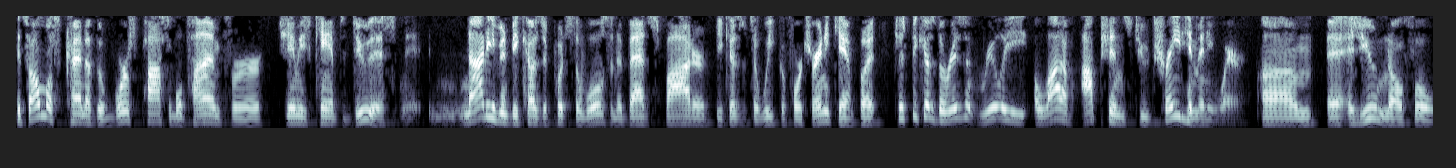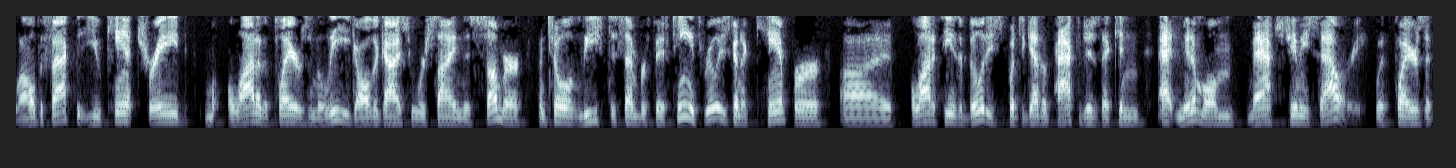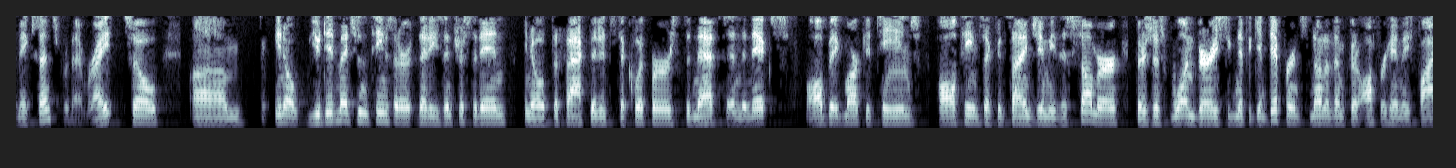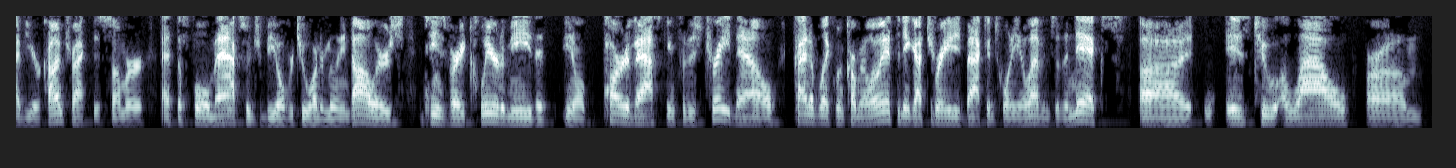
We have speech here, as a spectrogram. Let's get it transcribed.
it's almost kind of the worst possible time for Jimmy's camp to do this. Not even because it puts the Wolves in a bad spot or because it's a week before training camp, but just because there isn't really a lot of options to trade him anywhere. Um, as you know full well, the fact that you can't trade a lot of the players in the league, all the guys who were signed this summer until at least December 15th, really is going to camper uh, a lot of teams' abilities to put together packages that can, at minimum, match Jimmy's salary with players that make sense for them, right? So um, you know, you did mention the teams that are that he's interested in. You know, the fact that it's the Clippers, the Nets, and the Knicks, all big market teams, all teams that could sign Jimmy this summer. There's just one very significant difference. None of them could offer him a five-year contract this summer at the full max, which would be over two hundred million dollars. It seems very clear to me that you know part of asking for this trade now, kind of like when Carmelo Anthony got traded back in 2011 to the Knicks, uh, is to allow um,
